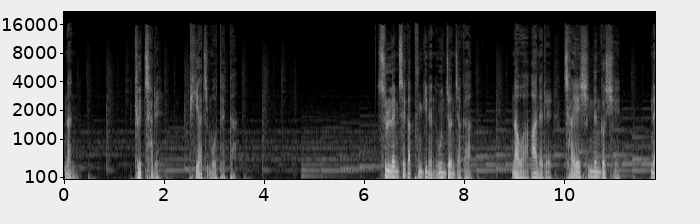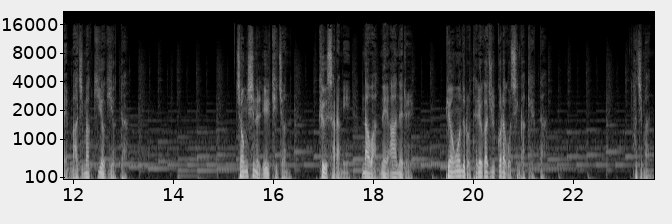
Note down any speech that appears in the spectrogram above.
난 그 차를 피하지 못했다. 술 냄새가 풍기는 운전자가 나와 아내를 차에 싣는 것이 내 마지막 기억이었다. 정신을 잃기 전 그 사람이 나와 내 아내를 병원으로 데려가 줄 거라고 생각했다. 하지만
